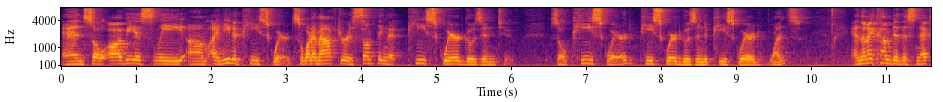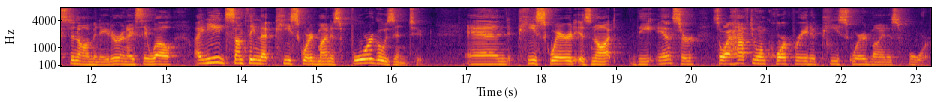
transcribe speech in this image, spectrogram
And so obviously um, I need a p squared. So what I'm after is something that p squared goes into. So p squared, p squared goes into p squared once. And then I come to this next denominator and I say, well, I need something that p squared minus 4 goes into. And p squared is not the answer, so I have to incorporate a p squared minus 4.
